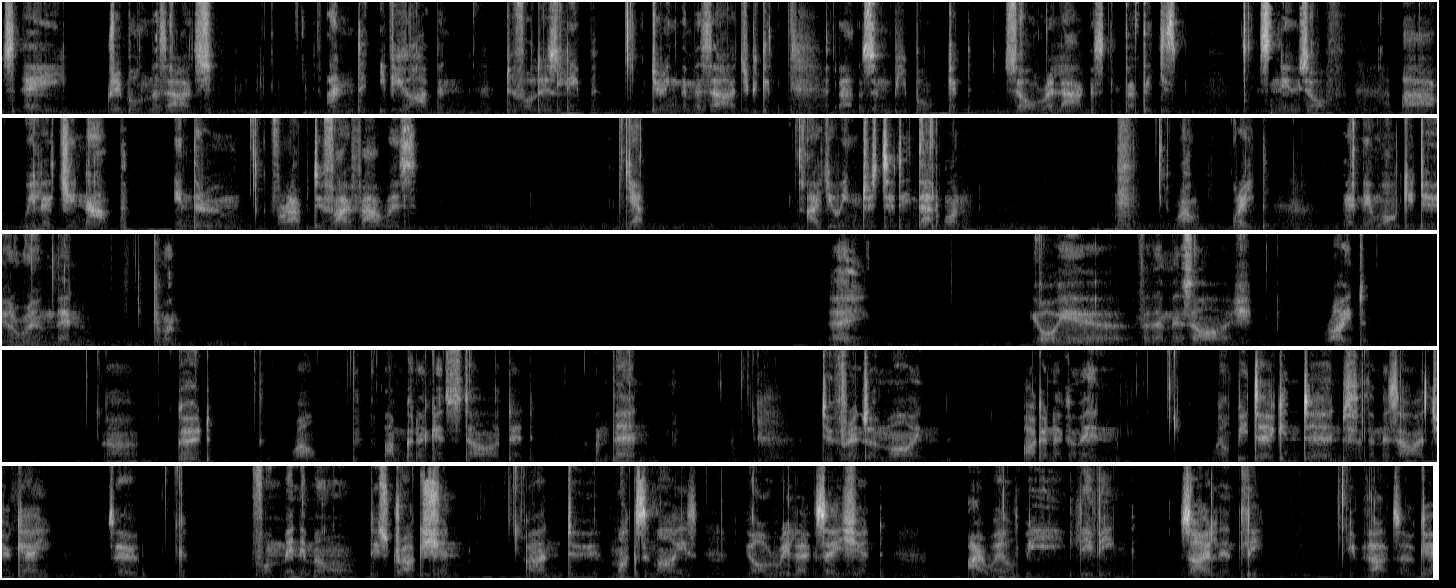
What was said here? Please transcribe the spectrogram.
includes a triple massage. And if you happen to fall asleep during the massage, because uh, some people get so relaxed that they just snooze off, uh, we let you nap in the room for up to five hours. Yeah. Are you interested in that okay? So, for minimal and to maximize your relaxation, I will be leaving silently, if that's okay.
